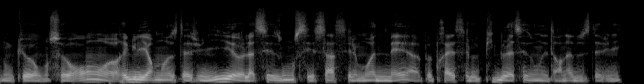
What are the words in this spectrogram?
Donc, euh, on se rend euh, régulièrement aux États-Unis. Euh, la saison, c'est ça, c'est le mois de mai à peu près, c'est le pic de la saison des tornades aux États-Unis.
